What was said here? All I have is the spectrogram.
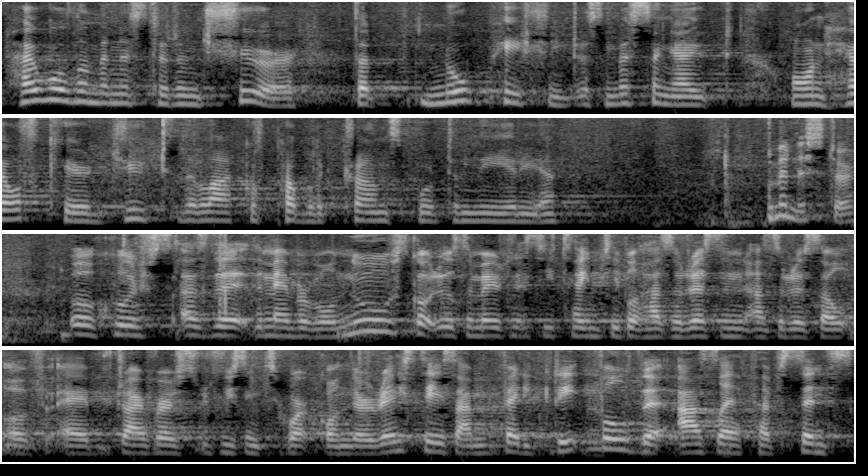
How will the Minister ensure that no patient is missing out on health care due to the lack of public transport in the area? Minister. Well, of course, as the, the member will know, ScotRail's emergency timetable has arisen as a result of um, drivers refusing to work on their rest days. I'm very grateful that ASLEF have since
